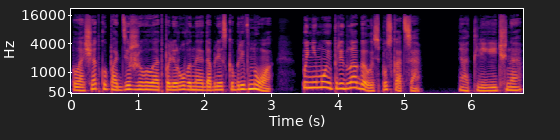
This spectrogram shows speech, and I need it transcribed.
Площадку поддерживало отполированное до блеска бревно, по нему и предлагалось спускаться. «Отлично.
